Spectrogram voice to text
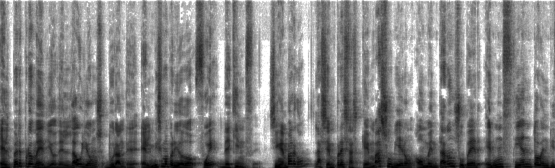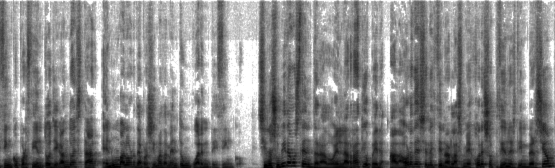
El PER promedio del Dow Jones durante el mismo periodo fue de 15. Sin embargo, las empresas que más subieron aumentaron su PER en un 125%, llegando a estar en un valor de aproximadamente un 45. Si nos hubiéramos centrado en la ratio PER a la hora de seleccionar las mejores opciones de inversión,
